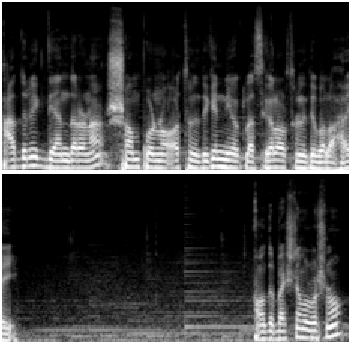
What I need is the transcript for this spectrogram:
আধুনিক ধ্যান ধারণা সম্পূর্ণ অর্থনীতিকে নিও ক্লাসিক্যাল অর্থনীতি বলা হয়। আমাদের বাইশ নম্বর প্রশ্ন,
